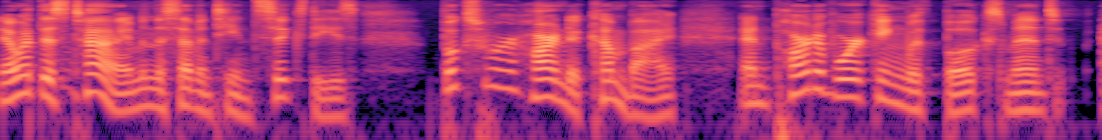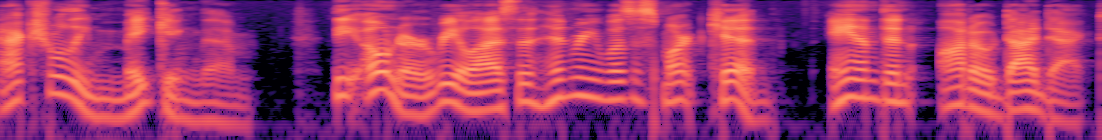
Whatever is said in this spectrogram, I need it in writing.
Now, at this time, in the 1760s, books were hard to come by, and part of working with books meant actually making them. The owner realized that Henry was a smart kid and an autodidact,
